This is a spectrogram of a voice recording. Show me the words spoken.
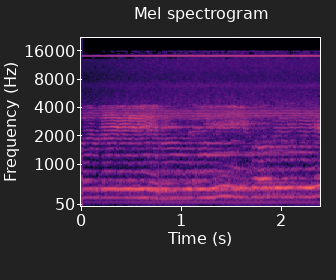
Believe, believe, believe.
